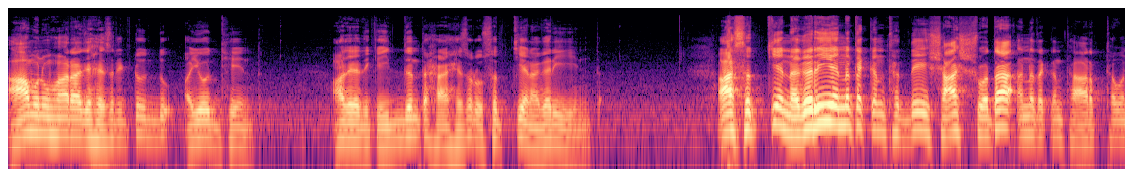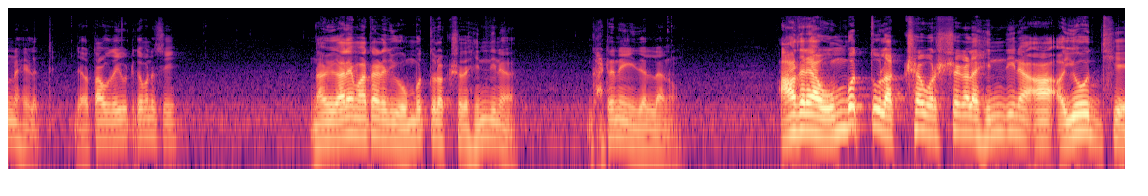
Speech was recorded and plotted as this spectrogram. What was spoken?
ಆ ಮನುಮಹಾರಾಜ ಹೆಸರಿಟ್ಟಿದ್ದು ಅಯೋಧ್ಯೆ ಅಂತ. ಆದರೆ ಅದಕ್ಕೆ ಇದ್ದಂತಹ ಹೆಸರು ಸತ್ಯನಗರಿ ಅಂತ. ಆ ಸತ್ಯನಗರಿ ಅನ್ನತಕ್ಕಂಥದ್ದೇ ಶಾಶ್ವತ ಅನ್ನತಕ್ಕಂಥ ಅರ್ಥವನ್ನು ಹೇಳುತ್ತೆ. ತಾವು ದಯವಿಟ್ಟು ಗಮನಿಸಿ. ನಾವೀಗಾಗಲೇ ಮಾತಾಡಿದ್ವಿ, ಒಂಬತ್ತು ಲಕ್ಷದ ಹಿಂದಿನ ಘಟನೆ ಇದೆಲ್ಲನೂ ಆದರೆ ಆ ಒಂಬತ್ತು ಲಕ್ಷ ವರ್ಷಗಳ ಹಿಂದಿನ ಆ ಅಯೋಧ್ಯೆ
